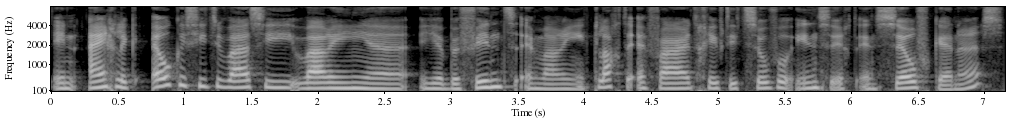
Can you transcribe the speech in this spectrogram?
In eigenlijk elke situatie waarin je je bevindt en waarin je klachten ervaart, geeft dit zoveel inzicht en zelfkennis.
